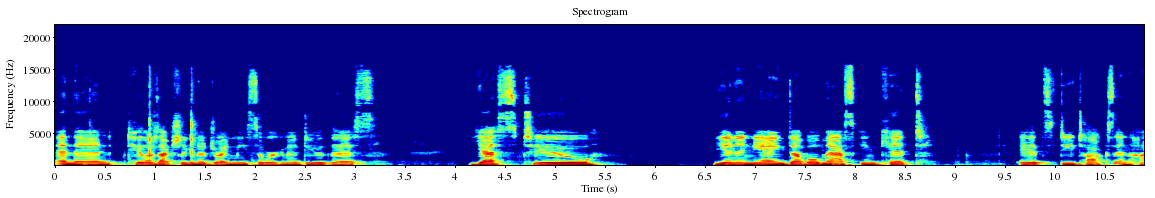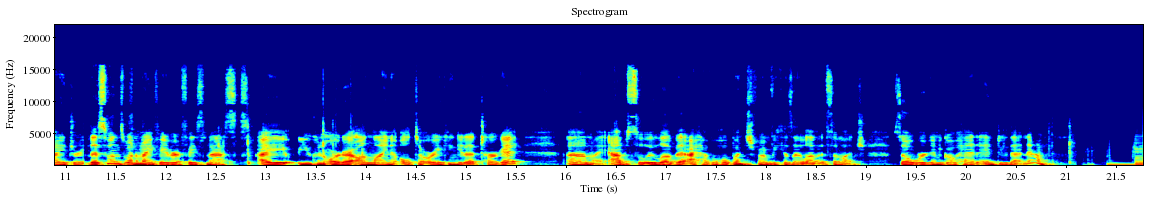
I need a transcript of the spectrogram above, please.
And then Taylor's actually gonna join me. So we're gonna do this Yes to Yin and Yang Double Masking Kit. It's Detox and Hydrate. This one's one of my favorite face masks. I You can order it online at Ulta or you can get it at Target. Um, I absolutely love it. I have a whole bunch of them because I love it so much. So we're gonna go ahead and do that now.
